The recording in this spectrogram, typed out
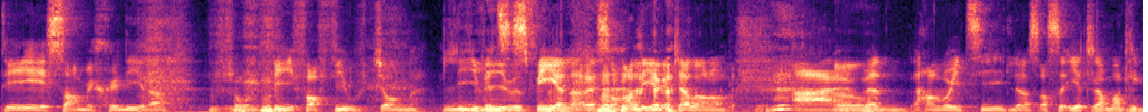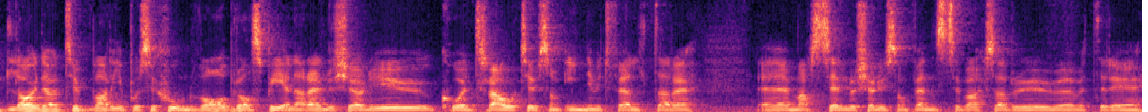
Det är Sami Khedira från Fifa 14. Livets, Livets spelare som Aleri kallar honom. Nej, Ja. men han var ju tidlös. Alltså ert Real Madrid-lag där typ varje position var bra spelare. Du körde ju KN Trau typ som innermittfältare. Eh, Marcelo körde ju som vänsterback så hade du, eh, vet du det,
